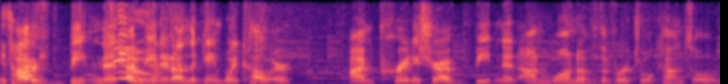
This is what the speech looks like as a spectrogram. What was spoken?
It's hard. I've beaten it. I beat it on the Game Boy Color. I'm pretty sure I've beaten it on one of the Virtual Console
